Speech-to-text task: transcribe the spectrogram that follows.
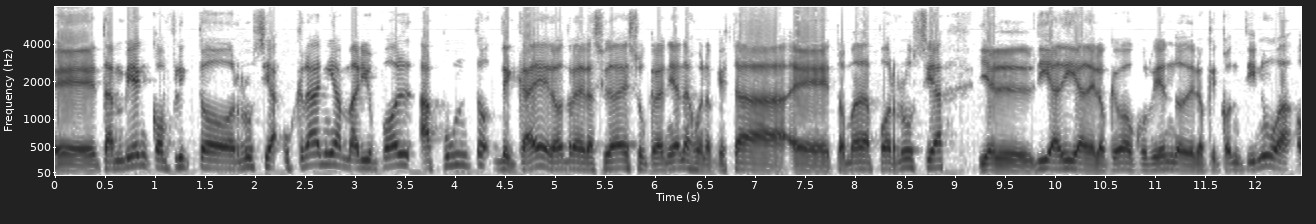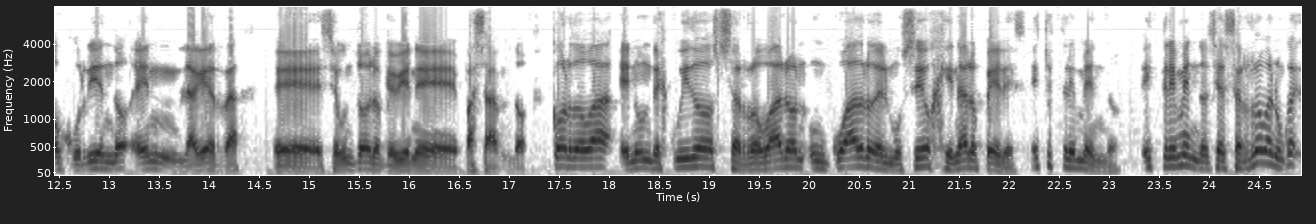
Eh, también conflicto Rusia-Ucrania, Mariupol a punto de caer, otra de las ciudades ucranianas, bueno, que está eh, tomada por Rusia y el día a día de lo que va ocurriendo, de lo que continúa ocurriendo en la guerra. Eh, según todo lo que viene pasando. Córdoba, en un descuido, se robaron un cuadro del Museo Genaro Pérez. Esto es tremendo, es tremendo. O sea, se roban un cuadro.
